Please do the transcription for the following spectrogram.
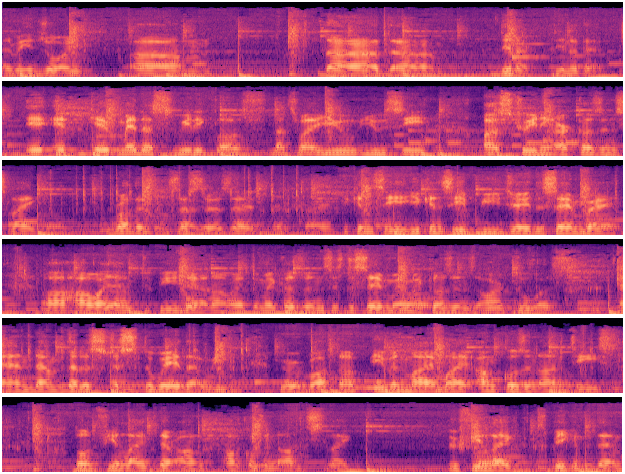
and we enjoy um, the the dinner dinner there. It, it gave, made us really close. That's why you you see us treating our cousins like brothers and sisters. And right? you can see you can see PJ the same way uh, how I am to PJ and how I am to my cousins is the same way my cousins are to us, and um, that is just the way that we we were brought up. Even my my uncles and aunties don't feel like they're un- uncles and aunts. Like we feel like speaking to them,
